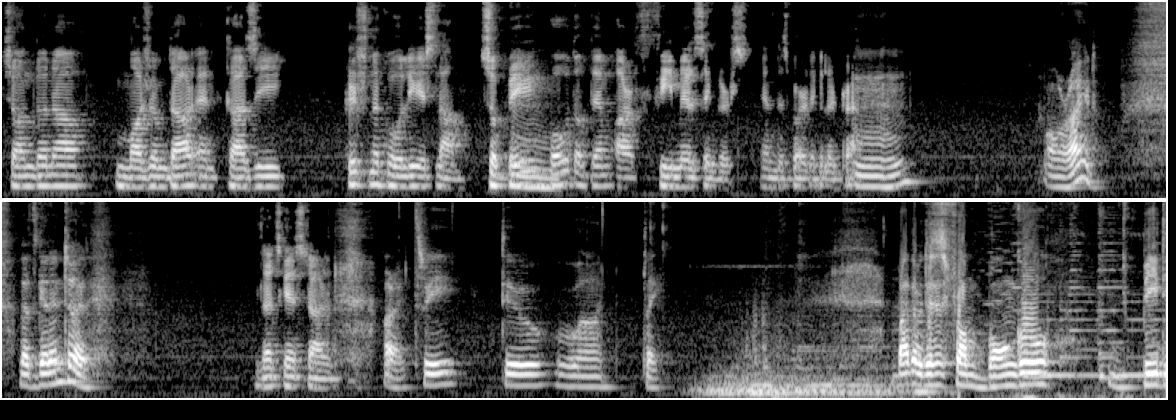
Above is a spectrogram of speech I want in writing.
Chondona Mojumdar and Kazi Krishnokoli Islam. So Mm. both of them are female singers in this particular track. Mm-hmm. All right. Let's get into it. Let's get started. All right. Three, two, one, play. By the way, this is from Bongo BD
